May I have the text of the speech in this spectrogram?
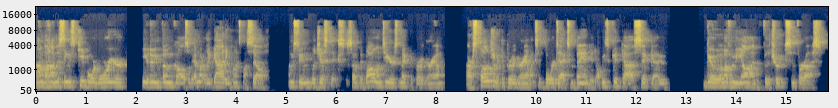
I'm behind the scenes keyboard warrior, you know, doing phone calls. I'm not really guiding hunts myself. I'm doing logistics. So the volunteers make the program. Our sponsor make the program, like I said, Vortex and Banded, all these good guys, Sitka, go above and beyond for the troops and for us.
